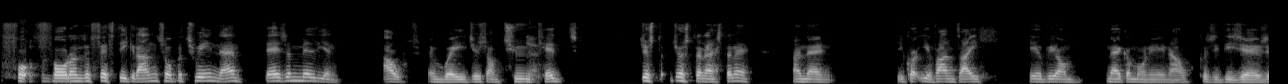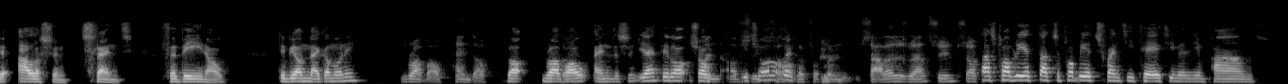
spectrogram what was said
450 grand. So between them, there's a million out in wages on two yeah. kids. Just just an estimate. And then you've got your Van Dijk, he'll be on mega money now because he deserves it. Alisson, Trent, Fabinho, they'll be on mega money. Robbo, Hendo. Ro- Robbo, Henderson, yeah, they lot. So and obviously talking, for fucking Salah as well soon. So that's probably a, that's a, probably a 20, 30 million pounds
